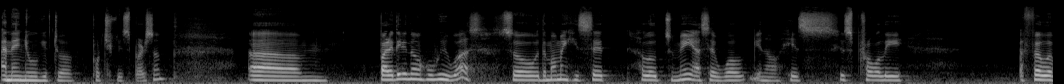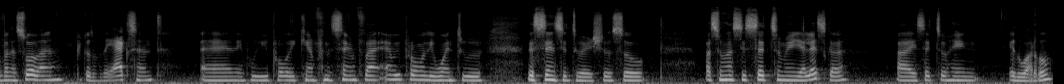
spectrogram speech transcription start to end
and then you give to a Portuguese person. Um, but I didn't know who he was. So the moment he said hello to me, I said, "Well, you know, he's he's probably a fellow Venezuelan because of the accent." And we probably came from the same flight, and we probably went to the same situation. So, as soon as he said to me, Yaleska, I said to him, Eduardo.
